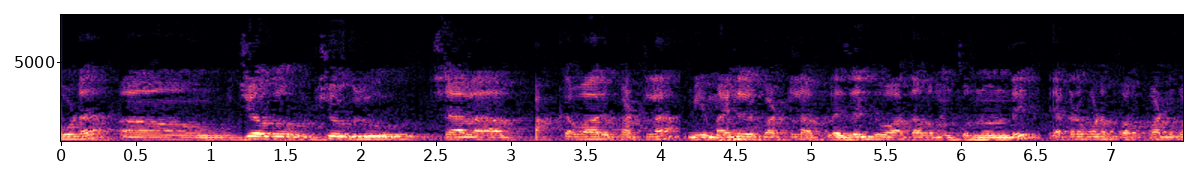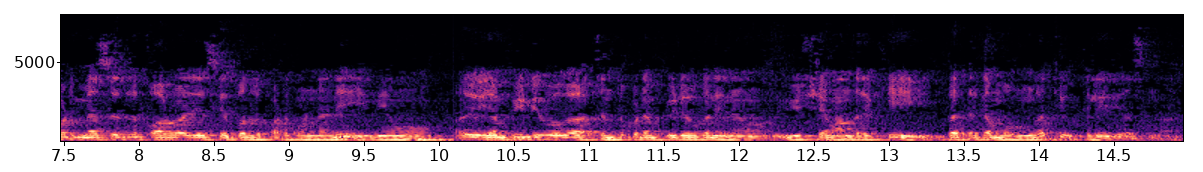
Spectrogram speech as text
కూడా ఉద్యోగ ఉద్యోగులు చాలా పక్క వారి పట్ల మీ మహిళల పట్ల ప్రెజెంట్ వాతావరణంతో ఉండి ఎక్కడ కూడా పొరపాటు కూడా మెసేజ్ ఫార్వర్డ్ చేసి ఇబ్బందులు పడకుండా మేము ఎంపీడీఓగా చంద్రపూడి ఎంపీడీఓగా నేను ఈ విషయం అందరికీ పత్రికా ముఖంగా తెలియజేస్తున్నాను.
